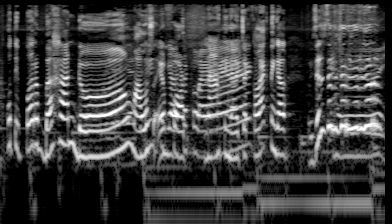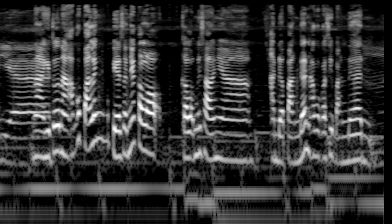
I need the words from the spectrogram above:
aku tipe rebahan dong oh, iya. males Jadi effort. tinggal nah tinggal ceklek tinggal zer zer zer zer iya. nah gitu. Nah aku paling biasanya kalau kalau misalnya ada pandan aku kasih pandan. Hmm.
